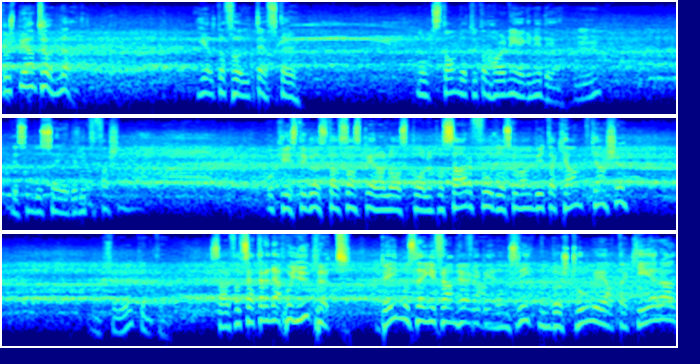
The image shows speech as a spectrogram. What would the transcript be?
Först blir han tunnlad. Helt och fullt efter motståndet utan har en egen idé. Mm. Det som du säger, det är lite fascinerande. Och Christer Gustafsson spelar loss bollen på Sarfo. Då ska man byta kant kanske? Absolut inte. Sarfo sätter den där på djupet. Beijmo slänger fram höger Framgångsrikt, men Börs är attackerad.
